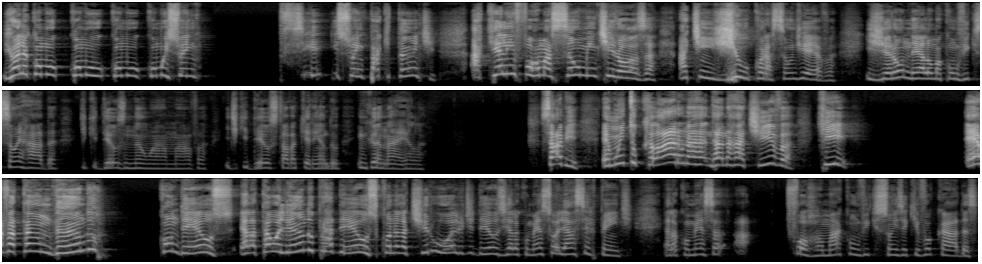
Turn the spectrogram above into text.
E olha como, como, como, como isso é isso é impactante. Aquela informação mentirosa atingiu o coração de Eva e gerou nela uma convicção errada de que Deus não a amava e de que Deus estava querendo enganar ela. Sabe, é muito claro na, na narrativa que Eva está andando com Deus, ela está olhando para Deus. Quando ela tira o olho de Deus e ela começa a olhar a serpente, ela começa a formar convicções equivocadas.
